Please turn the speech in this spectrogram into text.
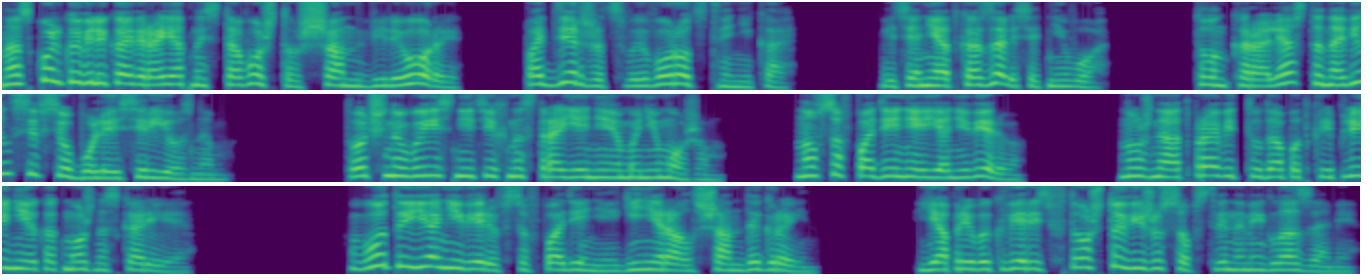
Насколько велика вероятность того, что Шан-Виллиоры поддержат своего родственника? Ведь они отказались от него. Тон короля становился все более серьезным. Точно выяснить их настроение мы не можем. Но в совпадение я не верю. Нужно отправить туда подкрепление как можно скорее. Вот и я не верю в совпадение, генерал Шан де Грейн. Я привык верить в то, что вижу собственными глазами.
